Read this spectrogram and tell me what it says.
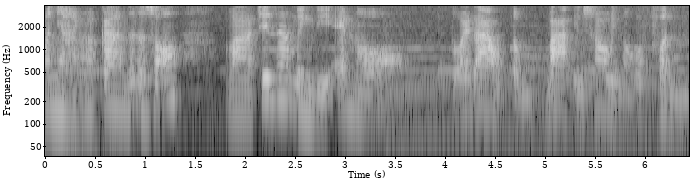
hoa nhài hoa cam rất là rõ. Và trên da mình thì em nó dry down tầm 3 tiếng sau thì nó có phần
